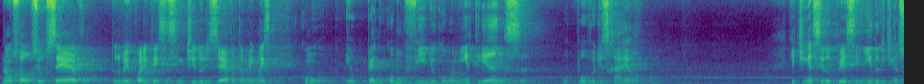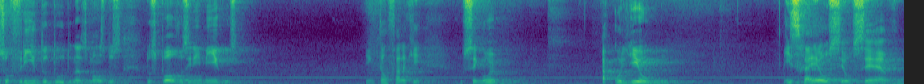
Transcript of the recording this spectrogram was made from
não só o seu servo, tudo bem, pode ter esse sentido de servo também, mas como eu pego como um filho, como minha criança, o povo de Israel, que tinha sido perseguido, que tinha sofrido tudo nas mãos dos, dos povos inimigos. Então fala que o Senhor acolheu Israel, seu servo,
